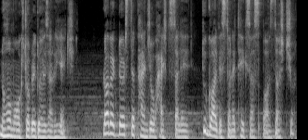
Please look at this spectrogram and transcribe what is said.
9 اکتبر 2001 رابرت درست 58 ساله تو گالوستون تگزاس بازداشت شد.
